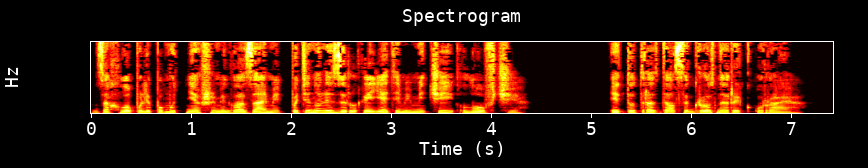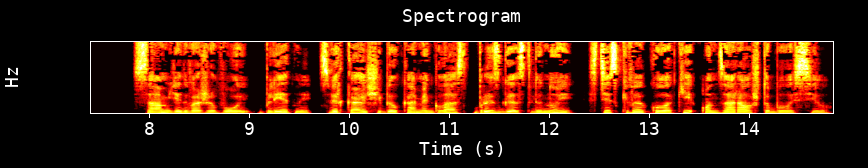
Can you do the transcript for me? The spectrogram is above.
захлопали помутневшими глазами, потянулись за рукоятями мечей ловчие. И тут раздался грозный рык Урая. Сам, едва живой, бледный, сверкающий белками глаз, брызгая слюной, стискивая кулаки, он заорал, что было сил.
